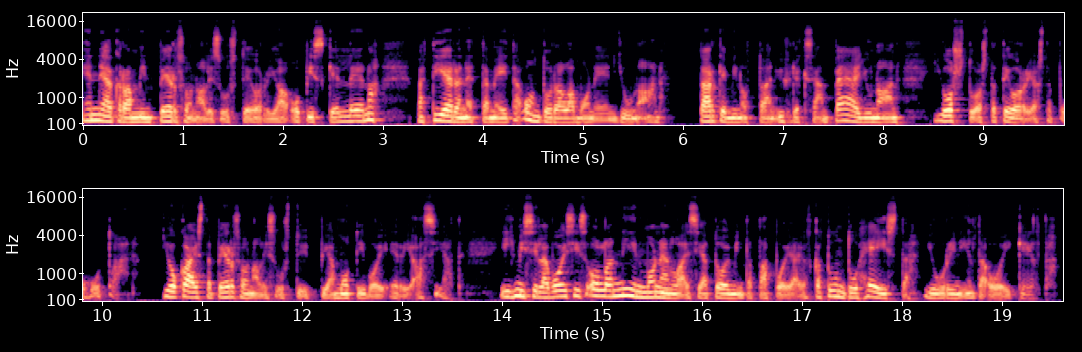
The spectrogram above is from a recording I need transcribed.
Enneagrammin persoonallisuusteoriaa opiskelleena mä tiedän, että meitä on todella moneen junaan. Tarkemmin ottaen yhdeksään pääjunaan, jos tuosta teoriasta puhutaan. Jokaista persoonallisuustyyppiä motivoi eri asiat. Ihmisillä voi siis olla niin monenlaisia toimintatapoja, jotka tuntuu heistä juuri niiltä oikeilta.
